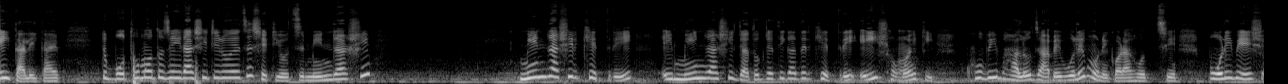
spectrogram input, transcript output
এই তালিকায়। তো প্রথমত যেই রাশিটি রয়েছে সেটি হচ্ছে মীন রাশি। মীন রাশির ক্ষেত্রে এই মীন রাশির জাতক জাতিকাদের ক্ষেত্রে এই সময়টি খুবই ভালো যাবে বলে মনে করা হচ্ছে। পরিবেশ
